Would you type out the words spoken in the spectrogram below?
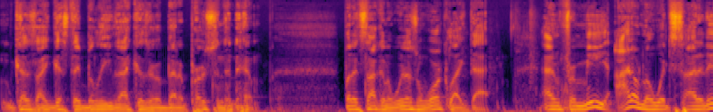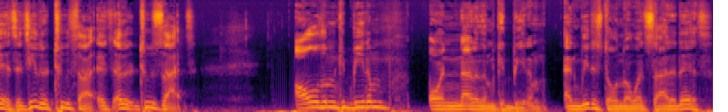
because I guess they believe that because they're a better person than him. But it's not going to, it doesn't work like that. And for me, I don't know which side it is. It's either two th- it's either two sides. All of them can beat him, or none of them can beat him, and we just don't know what side it is.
